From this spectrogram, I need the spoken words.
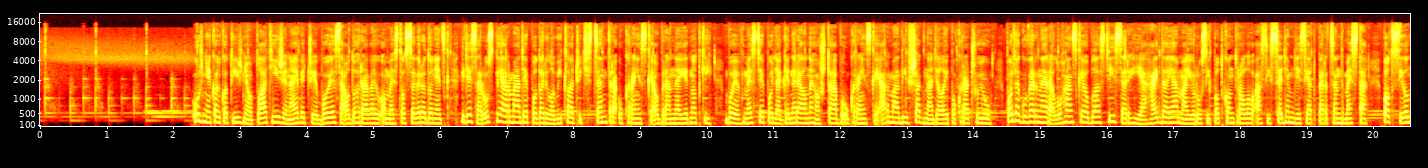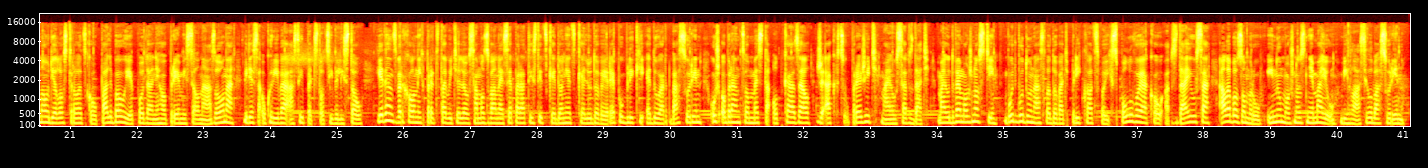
Už niekoľko týždňov platí, že najväčšie boje sa odohrávajú o mesto Severodonetsk, kde sa ruskej armáde podarilo vytlačiť z centra ukrajinské obranné jednotky. Boje v meste podľa generálneho štábu ukrajinskej armády však nadalej pokračujú. Podľa guvernéra Luhanskej oblasti Serhia Hajdaja majú Rusi pod kontrolou asi 70% mesta. Pod silnou delostreleckou paľbou je podľa neho priemyselná zóna, kde sa ukrýva asi 500 civilistov. Jeden z vrcholných predstaviteľov samozvanej separatistickej Donetskej ľudovej republiky Eduard Basurin už obrancom mesta odkázal, že ak chcú prežiť, majú sa vzdať. Majú dve možnosti. Buď budú následovať príklad svojich spoluvojakov a vzdajú sa, alebo zomrú. Inú možnosť nemajú, vyhlásil Basurin.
